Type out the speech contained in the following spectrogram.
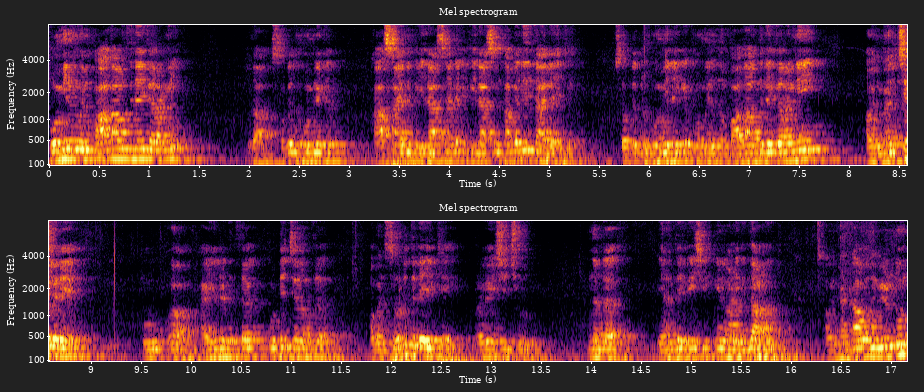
ഭൂമിയിൽ നിന്നും പാതാളത്തിലേക്ക് ഇറങ്ങി. സ്വർഗത്തിൽ ഭൂമിയിലേക്ക് കാസായ വിലാസായ വിലാസം തപലിത്താലേക്ക് സ്വർഗത്തിൽ ഭൂമിയിലേക്ക് ഭൂമിയിൽ നിന്നും പാതാളത്തിലേക്ക് ഇറങ്ങി. അവൻ മരിച്ചവരെ കയ്യിലെടുത്ത് കൂട്ടിച്ചേർത്ത് അവൻ സ്വർഗത്തിലേക്ക് പ്രവേശിച്ചു. എന്നിട്ട് ജനത്തെ വീക്ഷിക്കുകയാണ് ഇതാണ് അവൻ രണ്ടാമത് വീണ്ടും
